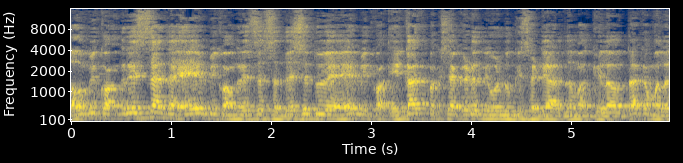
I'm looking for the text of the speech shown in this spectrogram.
अहो मी काँग्रेसचाच आहे मी काँग्रेसचं सदस्यत्व आहे मी एकाच पक्षाकडे निवडणुकीसाठी अर्ज माग केला होता का मला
